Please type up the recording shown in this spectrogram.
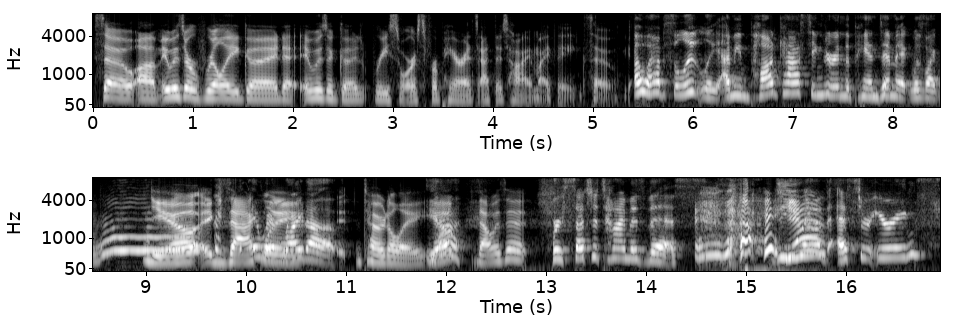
So um, it was a really good, it was a good resource for parents at the time, I think. So, yeah. oh, absolutely. I mean, podcasting during the pandemic was like, yeah, exactly. it went right up. Totally. Yeah. Yep. That was it. For such a time as this. do you yes. have Esther earrings?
